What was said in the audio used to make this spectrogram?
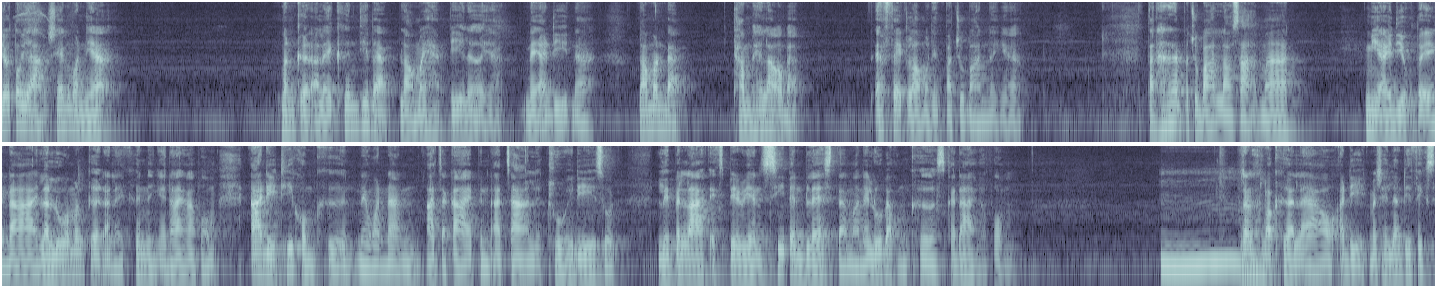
ยกตัวอย่างเช่นวันเนี้ยมันเกิดอะไรขึ้นที่แบบเราไม่ happy เลยอะในอดีตนะ แล้วมันแบบทำให้เราแบบเอฟเฟกเรามาถึงปัจจุบันอย่างเงี้ย แต่ถ้าในปัจจุบันเราสามารถมีไอเดียของตัวเองได้ และรู้ว่ามันเกิดอะไรขึ้นอย่างเงี้ยได้ครับผมอดีตที่ขมขื่นในวันนั้นอาจจะกลายเป็นอาจารย์หรือครูที่ดีที่สุด หรือเป็น life experience ที่เป็น bless แต่มาในรูปแบบของ curse ก็ได้ครับผมเพราะฉะนั้นเราเขื่อนแล้ว อดีตไม่ใช่เรื่องที่ฟิกเซ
